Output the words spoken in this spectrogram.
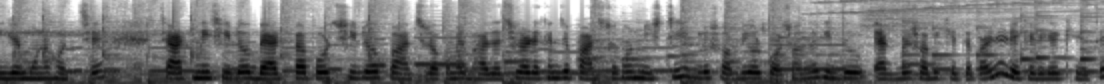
নিজের মনে হচ্ছে। চাটনি ছিল, ব্যাট পাঁপড় ছিল, পাঁচ রকমের ভাজা ছিল, আর এখানে যে পাঁচ রকম মিষ্টি, এগুলো সবই ওর পছন্দ, কিন্তু একবার সবই খেতে পারেনি, রেখে রেখে খেয়েছে।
